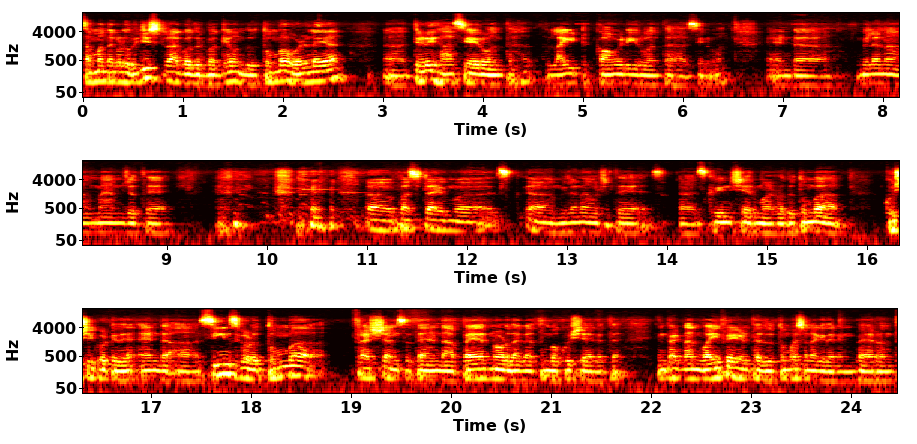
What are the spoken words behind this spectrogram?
ಸಂಬಂಧಗಳು ರಿಜಿಸ್ಟರ್ ಆಗೋದ್ರ ಬಗ್ಗೆ ಒಂದು ತುಂಬಾ ಒಳ್ಳೆಯ ತಿಳಿ ಹಾಸ್ಯ ಇರುವಂತಹ ಲೈಟ್ ಕಾಮಿಡಿ ಇರುವಂತಹ ಸಿನಿಮಾ ಅಂಡ್ ಮಿಲನ ಮ್ಯಾಮ್ ಜೊತೆ ಫಸ್ಟ್ ಟೈಮ್ ಮಿಲನ ಅವ್ರ ಜೊತೆ ಸ್ಕ್ರೀನ್ ಶೇರ್ ಮಾಡಿರೋದು ತುಂಬಾ ಖುಷಿ ಕೊಟ್ಟಿದೆ. ಅಂಡ್ ಸೀನ್ಸ್ಗಳು ತುಂಬಾ ಫ್ರೆಶ್ ಅನ್ಸುತ್ತೆ. ಅಂಡ್ ಆ ಪೇರ್ ನೋಡಿದಾಗ ತುಂಬಾ ಖುಷಿ ಆಗುತ್ತೆ. ಇನ್ಫ್ಯಾಕ್ಟ್ ನಾನು ವೈಫೇ ಹೇಳ್ತಾ ಇದ್ದು ತುಂಬಾ ಚೆನ್ನಾಗಿದೆ ನಿಮ್ ಪೇರ್ ಅಂತ.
